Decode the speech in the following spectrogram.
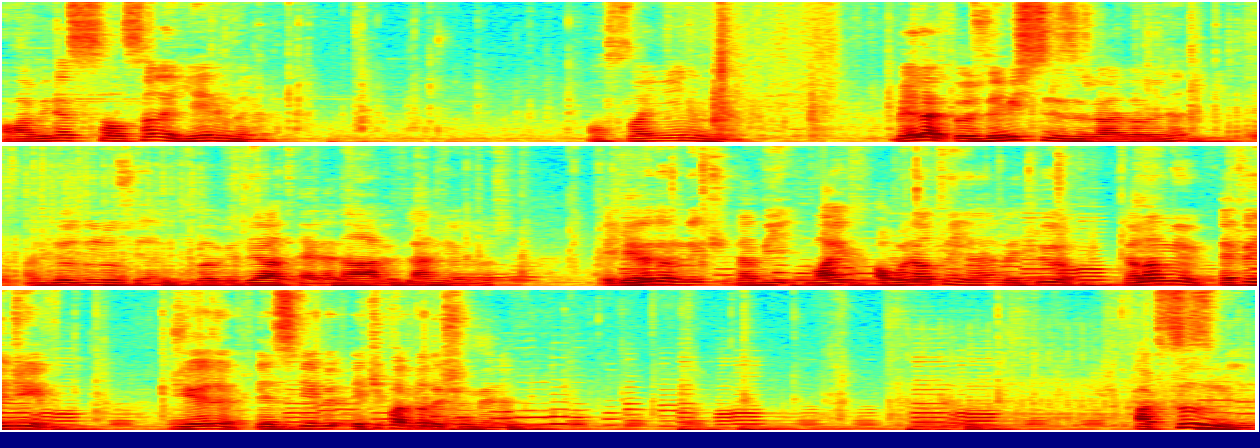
Abine salsana yeğenim benim. Aslan yeğenim benim. Beyler özlemişsinizdir galiba beni. Hani diyordunuz yani video at Eren abi falan diyordunuz. E geri döndük. Ya bir like, abone atın ya. Bekliyorum. Yalan mıyım? Efeciğim. Ciğerim. Eski bir ekip arkadaşım benim. Haksız mıyım?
